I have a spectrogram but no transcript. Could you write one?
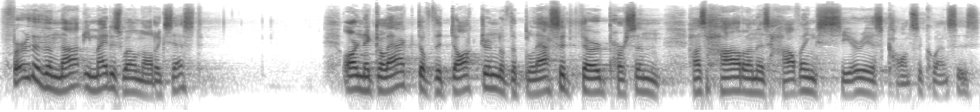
Further than that, he might as well not exist. Our neglect of the doctrine of the blessed third person has had and is having serious consequences.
